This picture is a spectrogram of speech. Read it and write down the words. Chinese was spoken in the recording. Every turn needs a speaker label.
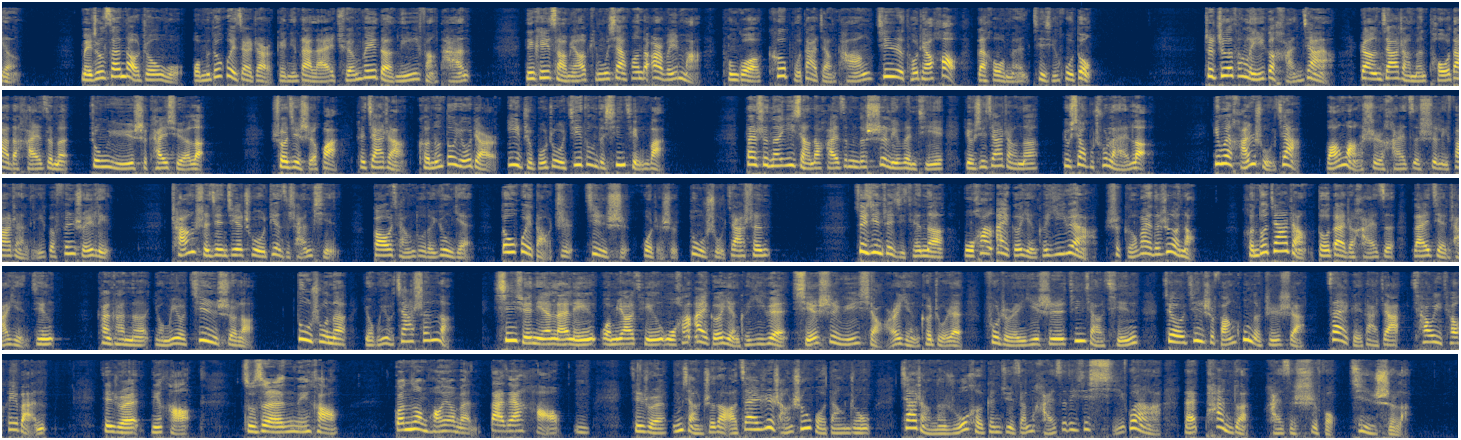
Speaker 1: 影，每周三到周五，我们都会在这儿给您带来权威的民意访谈。您可以扫描屏幕下方的二维码，通过“科普大讲堂”今日头条号来和我们进行互动。这折腾了一个寒假呀，让家长们头大的孩子们终于是开学了。说句实话，这家长可能都有点抑制不住激动的心情吧。但是呢，一想到孩子们的视力问题，有些家长呢又笑不出来了，因为寒暑假往往是孩子视力发展的一个分水岭，长时间接触电子产品、高强度的用眼，都会导致近视或者是度数加深。最近这几天呢，武汉爱格眼科医院啊是格外的热闹，很多家长都带着孩子来检查眼睛，看看呢有没有近视了，度数呢有没有加深了。新学年来临，我们邀请武汉爱格眼科医院斜视与小儿眼科主任、副主任医师金小琴就近视防控的知识啊，再给大家敲一敲黑板。金主任您好，
Speaker 2: 主持人您好，观众朋友们大家好。
Speaker 1: 嗯，金主任，我们想知道啊，在日常生活当中，家长呢如何根据咱们孩子的一些习惯啊，来判断孩子是否近视了？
